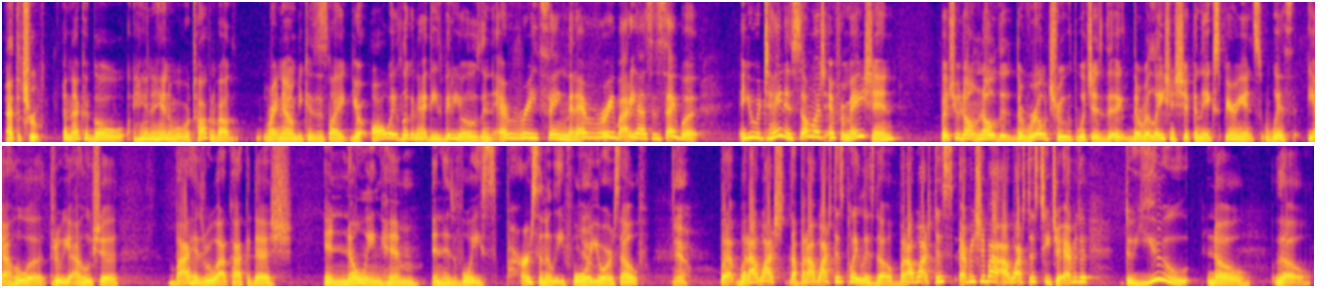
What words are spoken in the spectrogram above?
at the truth. And that could go hand in hand in what we're talking about right now because it's like you're always looking at these videos and everything that everybody has to say, but and you retaining so much information, but you don't know the the real truth, which is the the relationship and the experience with Yahuwah through Yahusha by his Ruach Hakodesh and knowing him and his voice personally for Yeah. yourself. Yeah. But but I watched but I watched this playlist though. But I watched this every Shabbat. I watched this teacher every day. Do you know though?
